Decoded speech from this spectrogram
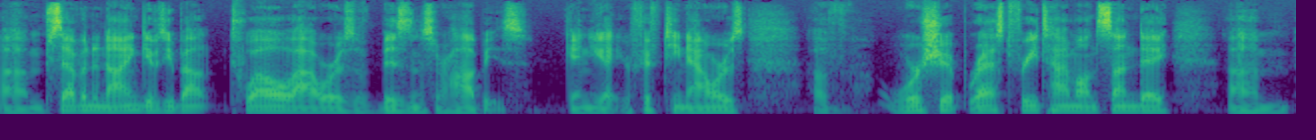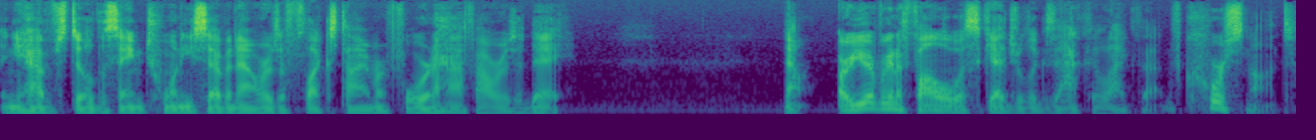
um, seven to nine gives you about 12 hours of business or hobbies. Again, you got your 15 hours of worship, rest, free time on Sunday, um, and you have still the same 27 hours of flex time or four and a half hours a day. Now, are you ever going to follow a schedule exactly like that? Of course not.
